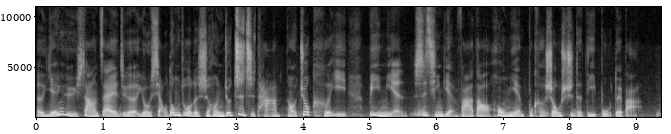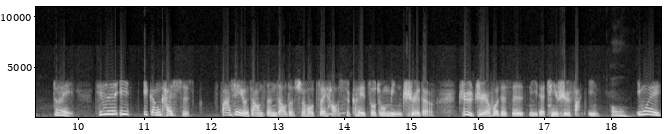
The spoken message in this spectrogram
呃言语上，在这个有小动作的时候，你就制止他好，就可以避免事情演发到。后面不可收拾的地步，对吧？对，其实一一刚开始发现有这样征兆的时候，最好是可以做出明确的拒绝，或者是你的情绪反应。哦，因为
